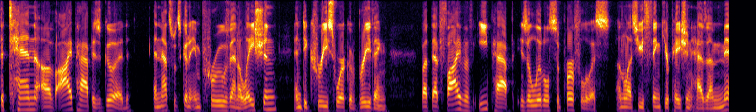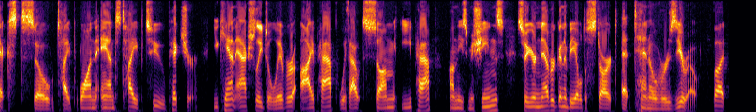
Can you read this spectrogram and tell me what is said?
The 10 of IPAP is good, and that's what's going to improve ventilation and decrease work of breathing. But that 5 of EPAP is a little superfluous unless you think your patient has a mixed, so type 1 and type 2 picture. You can't actually deliver IPAP without some EPAP on these machines, so you're never going to be able to start at 10 over 0. But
